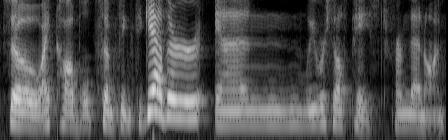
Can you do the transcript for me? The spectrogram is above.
So I cobbled something together and we were self-paced from then on.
